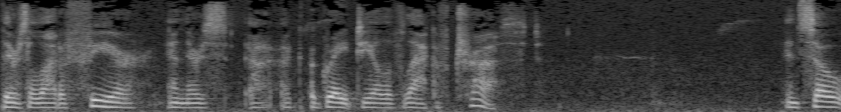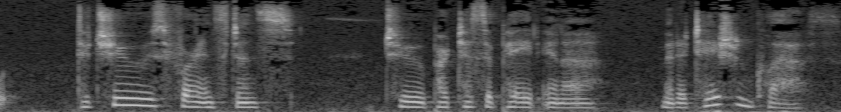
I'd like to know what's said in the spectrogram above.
there's a lot of fear and there's a, a great deal of lack of trust. And so, to choose, for instance, to participate in a meditation class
